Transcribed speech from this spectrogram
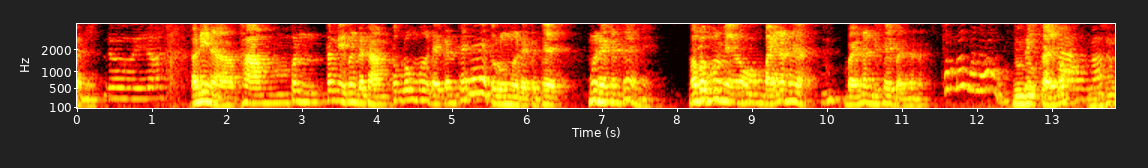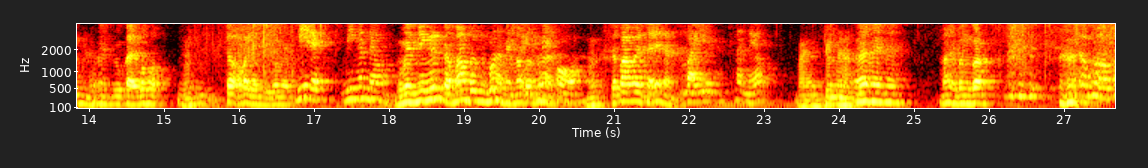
บัดนี้โดยเนาะอันนี้น่ะถามเพิ่นทางเมย์เพิ่นก็ถามตกลงมื้อใดกันแท้ตกลงมื้อใดกันแท้มื้อใดกันแท้แม่ มาเบิ่งว่าแม่เอาใบนั้นเด้อใบนั้นดิใช่ใบนั้นน่ะทั้งนั้นมาน้องอยู่อยู่ไกลบ่ปอยู่ซึ่งมันแม่อยู่ไกลบ่พ่อเจ้าเอาไว้ยังดีบ่แม่มีเด็กมีเงินแล้วบ่แม่นมีเงินก็มาเบิ่งด้วยให้แม่มาเบิ่งด้วไม่ยพอจะป้าไว้ใช้นั่นใบนั่นแล้วใบจนไม่นะเอ้ยแม่แม่มาให้เบิ่งก่อน แต่พอค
